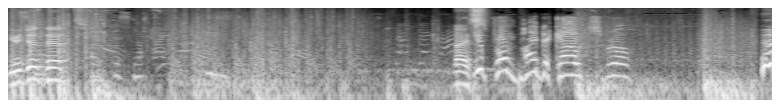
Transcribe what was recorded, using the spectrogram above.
You just did. nice. You're from behind the couch, bro.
